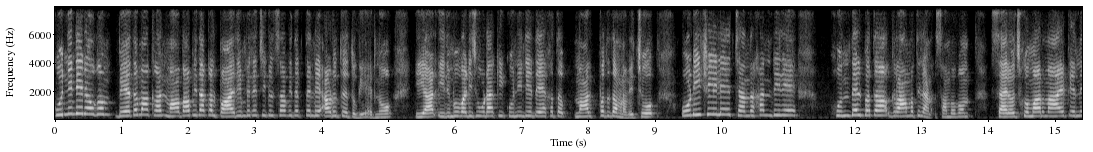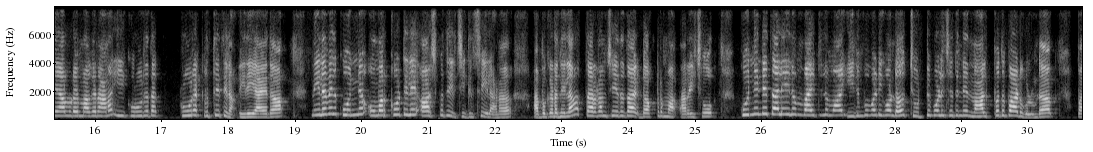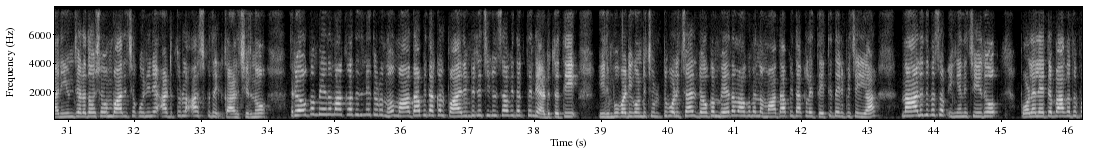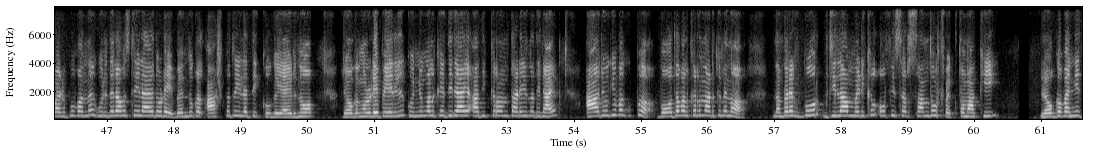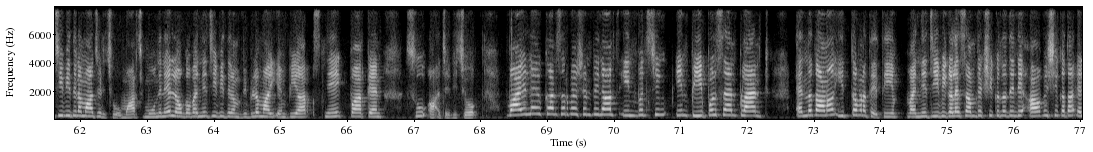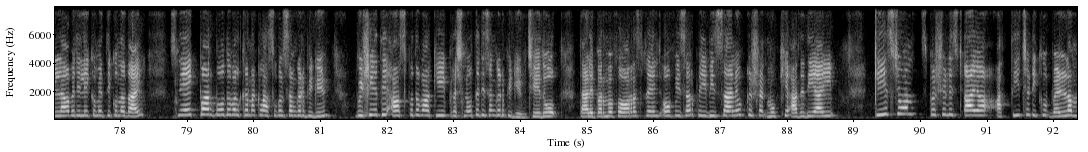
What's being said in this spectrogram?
കുഞ്ഞിന്റെ രോഗം ഭേദമാക്കാൻ മാതാപിതാക്കൾ പാരമ്പര്യ ചികിത്സാ വിദഗ്ധന്റെ അടുത്തെത്തുകയായിരുന്നു. ഇയാൾ ഇരുമ്പ് വടി ചൂടാക്കി കുഞ്ഞിന്റെ ദേഹത്ത് നാൽപ്പത് തവണ വെച്ചു. ഒഡീഷയിലെ ചന്ദ്രഹണ്ടിലെ ഹുന്ദൽബത ഗ്രാമത്തിലാണ് സംഭവം. സരോജ് കുമാർ നായക് എന്നയാളുടെ മകനാണ് ഈ ക്രൂരത ക്രൂരകൃത്യത്തിന് ഇരയായത്. നിലവിൽ കുഞ്ഞ് ഉമർകോട്ടിലെ ആശുപത്രിയിൽ ചികിത്സയിലാണ്. അപകടനില തരണം ചെയ്തതായി ഡോക്ടർമാർ അറിയിച്ചു. കുഞ്ഞിന്റെ തലയിലും വയറ്റിലുമായി ഇരുമ്പുവടി കൊണ്ട് ചുട്ടുപൊളിച്ചതിന്റെ നാൽപ്പത് പാടുകളുണ്ട്. പനിയും ജലദോഷവും ബാധിച്ച കുഞ്ഞിനെ അടുത്തുള്ള ആശുപത്രിയിൽ കാണിച്ചിരുന്നു. രോഗം ഭേദമാക്കാത്തതിനെ തുടർന്ന് മാതാപിതാക്കൾ പാരമ്പര്യ ചികിത്സാ വിദഗ്ധന്റെ അടുത്തെത്തി. ഇരുമ്പുവടി കൊണ്ട് ചുട്ടുപൊളിച്ചാൽ രോഗം ഭേദമാകുമെന്ന് മാതാപിതാക്കളെ തെറ്റിദ്ധരിപ്പിച്ച ഇയാൾ നാല് ദിവസം ഇങ്ങനെ ചെയ്തു. പൊള്ളലേറ്റ ഭാഗത്ത് പഴുപ്പ് വന്ന് ഗുരുതരാവസ്ഥയിലായതോടെ ബന്ധുക്കൾ ആശുപത്രിയിലെത്തിക്കുകയായിരുന്നു. രോഗങ്ങളുടെ പേരിൽ കുഞ്ഞുങ്ങൾക്കെതിരായ അതിക്രമം തടയുന്നതിനായി ആരോഗ്യവകുപ്പ് ബോധവൽക്കരണം നടത്തുമെന്ന് നമ്പരംഗ്പൂർ ജില്ലാ മെഡിക്കൽ ഓഫീസർ സന്തോഷ് വ്യക്തമാക്കി. ലോക വന്യജീവി ദിനം ആചരിച്ചു. മാർച്ച് മൂന്നിന് ലോക വന്യജീവി ദിനം വിപുലമായി M P R snake park and zoo ആചരിച്ചു. Wildlife conservation finance investing in peoples and plant എന്നതാണ് ഇത്തവണത്തെ തീം വന്യജീവികളെ സംരക്ഷിക്കുന്നതിന്റെ ആവശ്യകത എല്ലാവരിലേക്കും എത്തിക്കുന്നതായി സ്നേക് പാർക്ക് ബോധവൽക്കരണ ക്ലാസുകൾ സംഘടിപ്പിക്കുകയും വിഷയത്തെ ആസ്പദമാക്കി പ്രശ്നോത്തരി സംഘടിപ്പിക്കുകയും ചെയ്തു. Taliparamba forest range officer P V Sanoop Krishnan മുഖ്യ അതിഥിയായി. കീ സ്റ്റോൺ സ്പെഷ്യലിസ്റ്റ് ആയ അത്തീച്ചടിക്കു വെള്ളം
